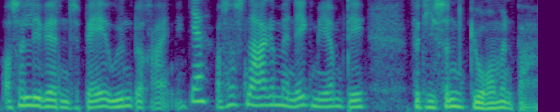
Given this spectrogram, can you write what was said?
og så leverer den tilbage uden beregning. Ja. Og så snakker man ikke mere om det, fordi sådan gjorde man bare.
